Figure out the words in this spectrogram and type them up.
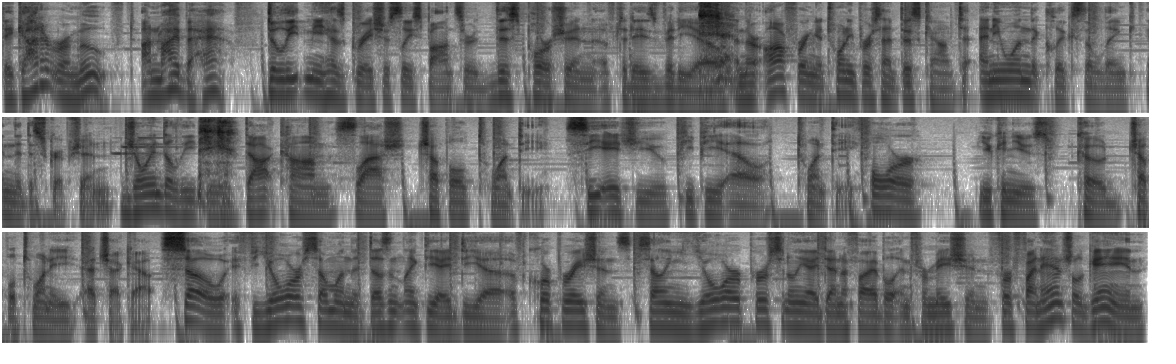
they got it removed on my behalf. Delete Me has graciously sponsored this portion of today's video, and they're offering a 20% discount to anyone that clicks the link in the description. Joindeleteme.com slash chuppl20, C-H-U-P-P-L 20, or you can use code CHUPPL20 at checkout. So, if you're someone that doesn't like the idea of corporations selling your personally identifiable information for financial gain,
